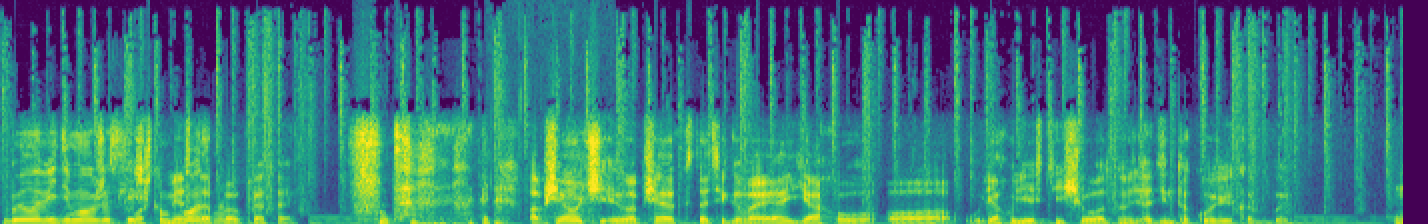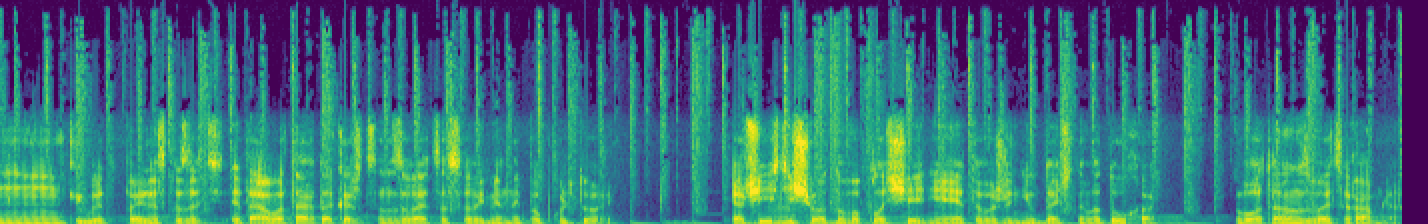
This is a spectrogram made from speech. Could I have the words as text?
было, видимо, уже слишком Может, место поздно. проклятое. Вообще, вообще, кстати говоря, Яху, у Яху есть еще один такой, как бы, как бы это правильно сказать, это аватар, да, кажется, называется современной поп-культурой. Короче, есть mm-hmm. еще одно воплощение этого же неудачного духа. Вот, оно называется Рамблер.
